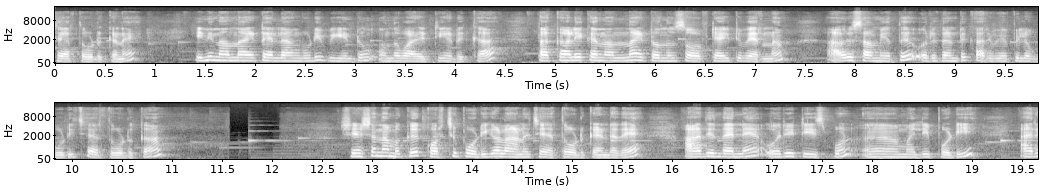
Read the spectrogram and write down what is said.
ചേർത്ത് കൊടുക്കണേ. ഇനി നന്നായിട്ട് എല്ലാം കൂടി വീണ്ടും ഒന്ന് വഴറ്റിയെടുക്കുക. തക്കാളിയൊക്കെ നന്നായിട്ടൊന്ന് സോഫ്റ്റായിട്ട് വരണം. ആ ഒരു സമയത്ത് ഒരു തണ്ട് കറിവേപ്പില കൂടി ചേർത്ത് കൊടുക്കാം. ശേഷം നമുക്ക് കുറച്ച് പൊടികളാണ് ചേർത്ത് കൊടുക്കേണ്ടത്. ആദ്യം തന്നെ ഒരു ടീസ്പൂൺ മല്ലിപ്പൊടി അര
